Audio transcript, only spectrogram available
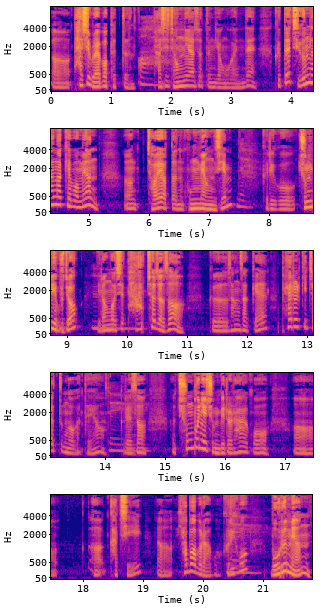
어 다시 랩업했던 아. 다시 정리하셨던 경우가 있는데 그때 지금 생각해 보면 어, 저의 어떤 공명심 네. 그리고 준비 부족 이런 음. 것이 다 합쳐져서 그 상사께 폐를 끼쳤던 것 같아요. 네. 그래서 충분히 준비를 하고 어, 어 같이 어, 협업을 하고 그리고 네. 모르면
